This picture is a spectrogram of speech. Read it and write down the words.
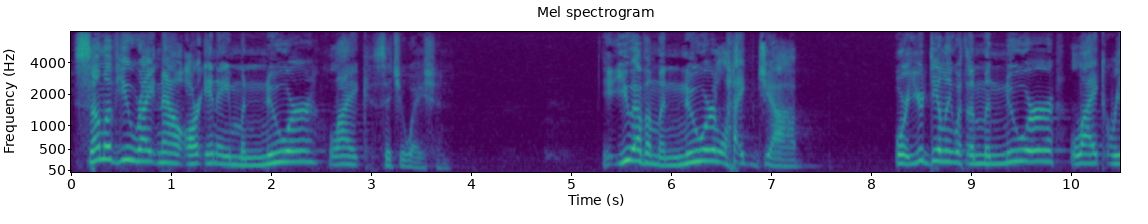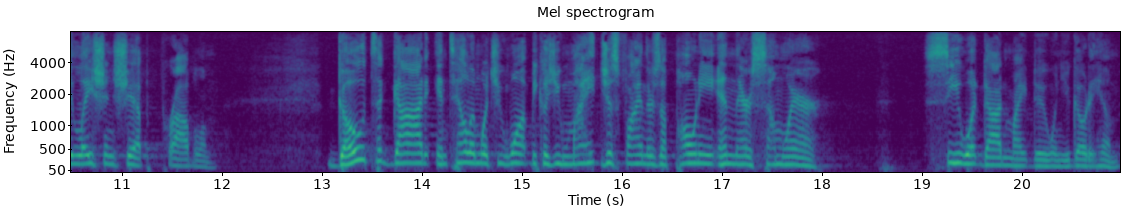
Some of you right now are in a manure like situation. You have a manure like job, or you're dealing with a manure like relationship problem. Go to God and tell Him what you want because you might just find there's a pony in there somewhere. See what God might do when you go to Him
